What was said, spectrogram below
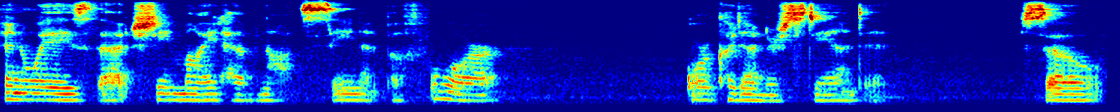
In ways that she might have not seen it before or could understand it. So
